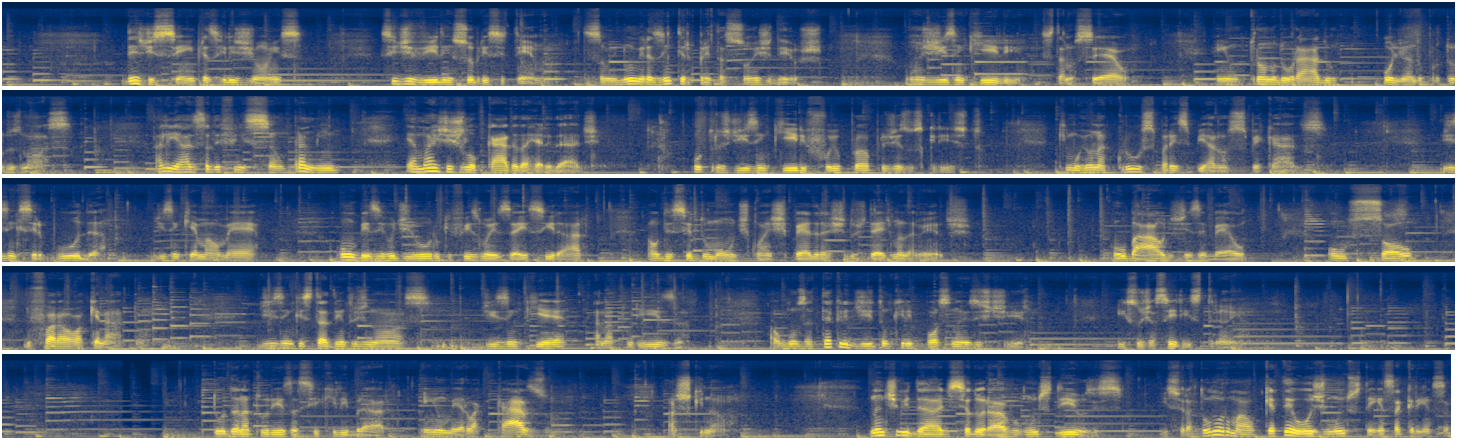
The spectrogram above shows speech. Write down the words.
Desde sempre as religiões se dividem sobre esse tema são inúmeras interpretações de Deus. Uns dizem que ele está no céu, em um trono dourado, olhando por todos nós. Aliás, essa definição, para mim, é a mais deslocada da realidade. Outros dizem que ele foi o próprio Jesus Cristo, que morreu na cruz para expiar nossos pecados. Dizem que ser Buda, dizem que é Maomé, ou um bezerro de ouro que fez Moisés se irar ao descer do monte com as pedras dos Dez Mandamentos, ou Baal de Jezebel, ou o sol do faraó Akenato. Dizem que está dentro de nós, dizem que é a natureza. Alguns até acreditam que ele possa não existir. Isso já seria estranho. Toda a natureza se equilibrar em um mero acaso Acho que não. Na antiguidade se adoravam muitos deuses. Isso era tão normal que até hoje muitos têm essa crença.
